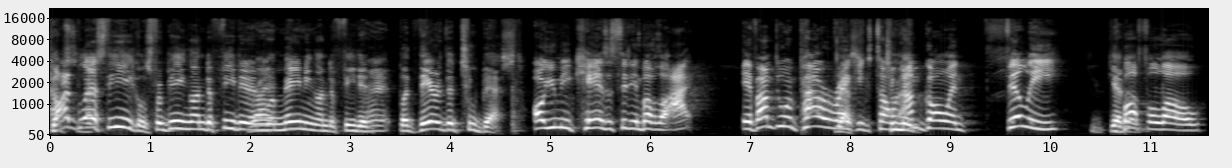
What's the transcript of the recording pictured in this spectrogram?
God absolutely. bless the Eagles for being undefeated Right. and remaining undefeated, Right. but they're the two best. Oh, you mean Kansas City and Buffalo? I, if I'm doing power Yes, rankings, to Tony, me. I'm going Philly, Yeah, the- Buffalo,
